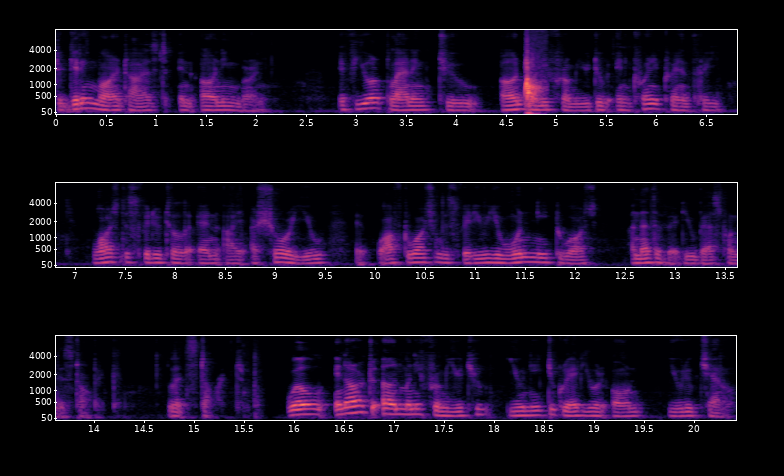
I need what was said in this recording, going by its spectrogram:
to getting monetized and earning money. If you are planning to earn money from YouTube in 2023, watch this video till the end. I assure you that after watching this video, you won't need to watch another video based on this topic. Let's start. Well, in order to earn money from YouTube, you need to create your own YouTube channel.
